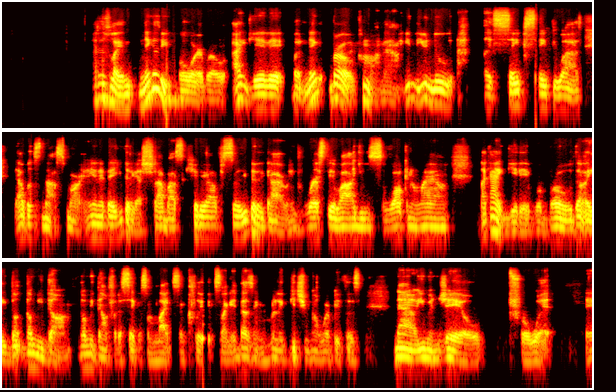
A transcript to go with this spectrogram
I just like niggas be bored, bro. I get it, but nigga, bro, come on now. You you knew like safe safety wise, that was not smart. At the end of the day, you could have got shot by a security officer. You could have got arrested while you was walking around. Like I get it, but bro, like, don't don't be dumb. Don't be dumb for the sake of some likes and clicks. Like it doesn't really get you nowhere because now you in jail for what?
